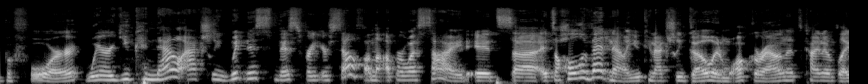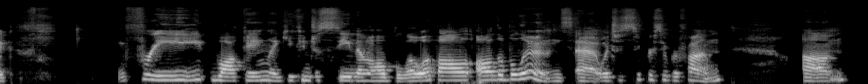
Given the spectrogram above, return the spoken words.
before, where you can now actually witness this for yourself on the Upper West Side. It's uh, it's a whole event now. You can actually go and walk around. It's kind of like free walking. Like you can just see them all blow up all all the balloons, uh, which is super super fun. Um,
